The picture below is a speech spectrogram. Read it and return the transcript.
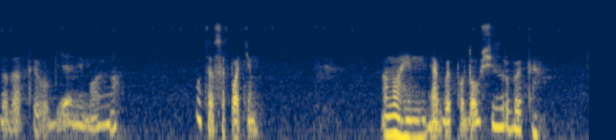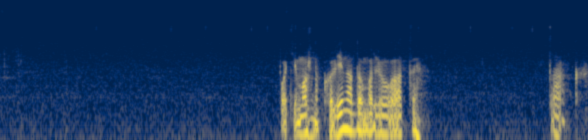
Додати в об'ємі можна. Ну це все потім. А ноги якби подовші зробити. Потім можна коліна домалювати. Так.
